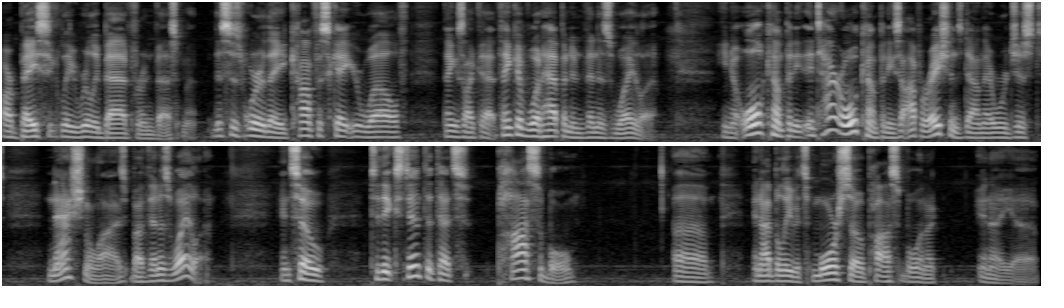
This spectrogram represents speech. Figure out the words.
are basically really bad for investment. This is where they confiscate your wealth, things like that. Think of what happened in Venezuela. You know, oil companies, entire oil companies' operations down there were just nationalized by Venezuela. And so, to the extent that that's possible, uh, and I believe it's more so possible in a in a uh,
